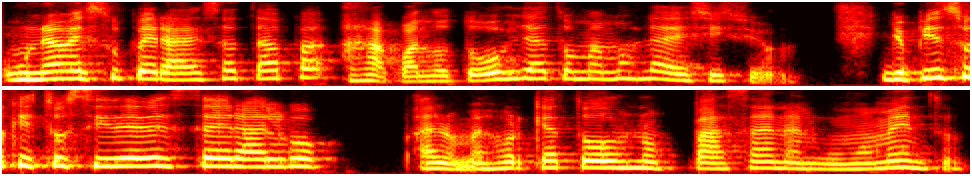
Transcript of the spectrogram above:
una vez superada esa etapa, ajá, cuando todos ya tomamos la decisión. Yo pienso que esto sí debe ser algo, a lo mejor que a todos nos pasa en algún momento,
